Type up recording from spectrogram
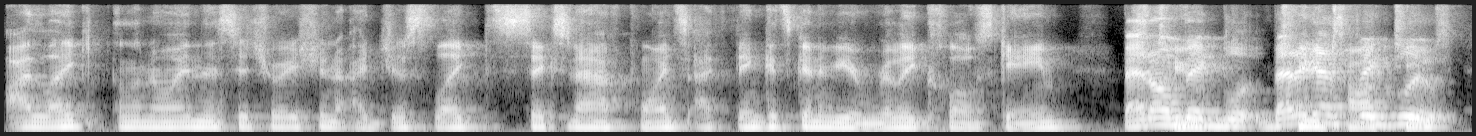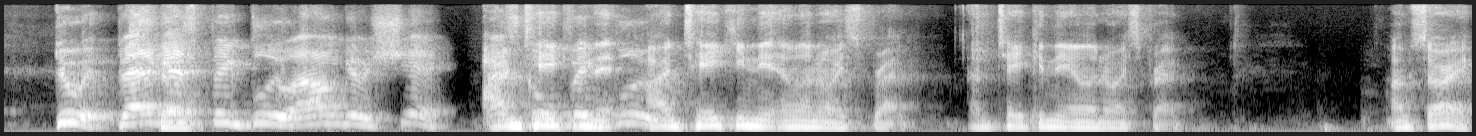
I like Illinois in this situation. I just like six and a half points. I think it's going to be a really close game. Bet on two, Big Blue. Bet against Big Blue. Teams. Do it. Bet so, against Big Blue. I don't give a shit. Let's I'm taking the, Blue. I'm taking the Illinois spread. I'm taking the Illinois spread. I'm sorry.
